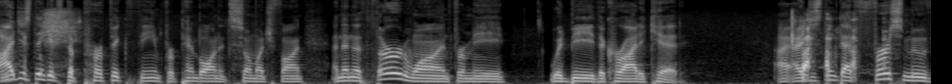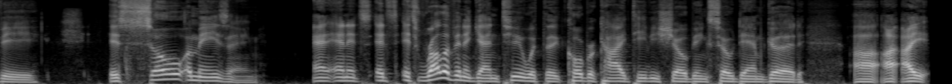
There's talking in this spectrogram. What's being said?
I just think it's the perfect theme for pinball, and it's so much fun. And then the third one for me would be the Karate Kid. I, I just think that first movie is so amazing. And and it's it's it's relevant again too with the Cobra Kai TV show being so damn good. Uh, I,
